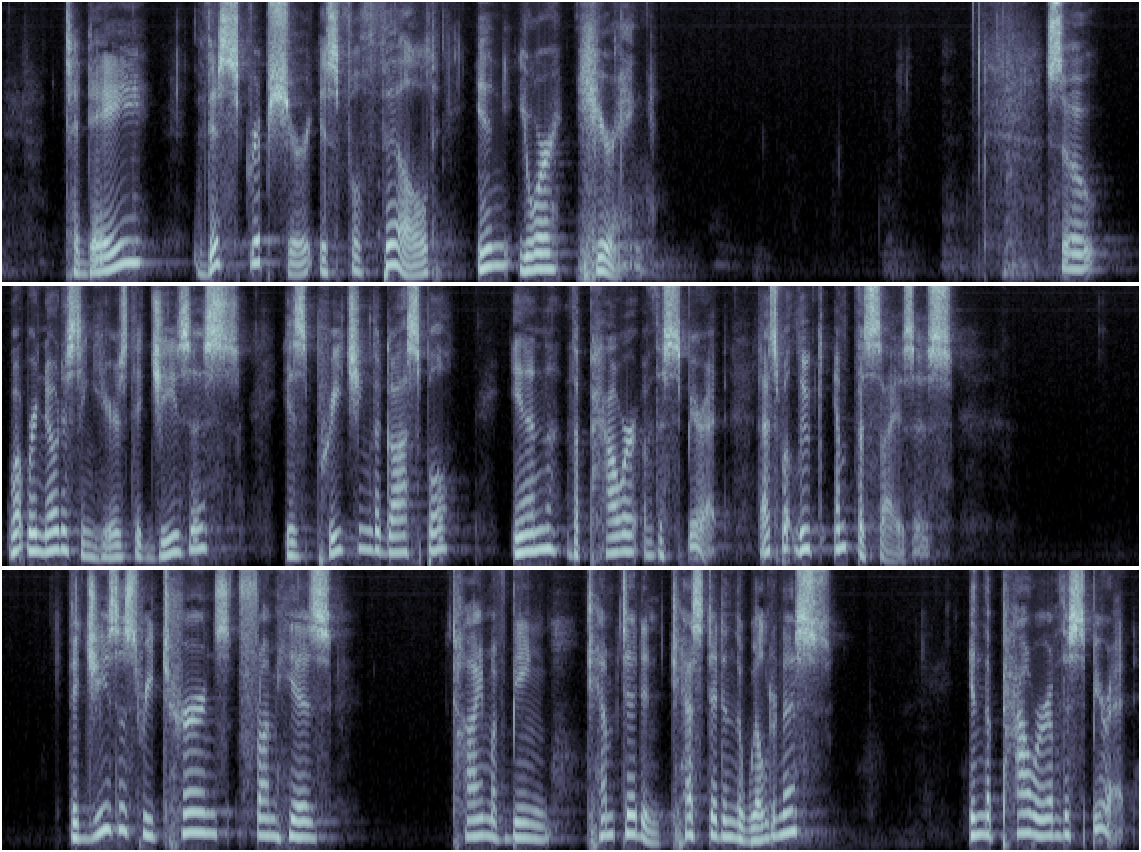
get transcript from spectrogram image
Today, this scripture is fulfilled in your hearing. So, what we're noticing here is that Jesus is preaching the gospel in the power of the Spirit. That's what Luke emphasizes. That Jesus returns from his time of being tempted and tested in the wilderness in the power of the Spirit.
